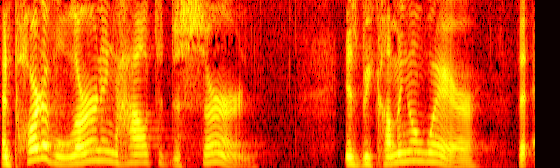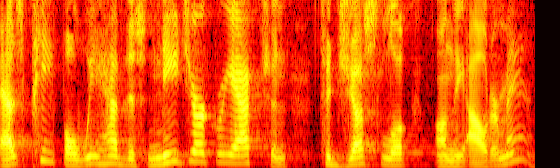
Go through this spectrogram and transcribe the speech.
And part of learning how to discern is becoming aware that as people, we have this knee jerk reaction to just look on the outer man.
